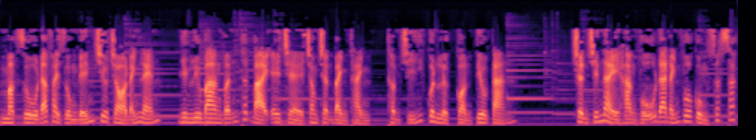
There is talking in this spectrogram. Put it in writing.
Mặc dù đã phải dùng đến chiêu trò đánh lén, nhưng Lưu Bang vẫn thất bại ê chề trong trận Bành Thành, thậm chí quân lực còn tiêu tán. Trận chiến này hàng vũ đã đánh vô cùng xuất sắc,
